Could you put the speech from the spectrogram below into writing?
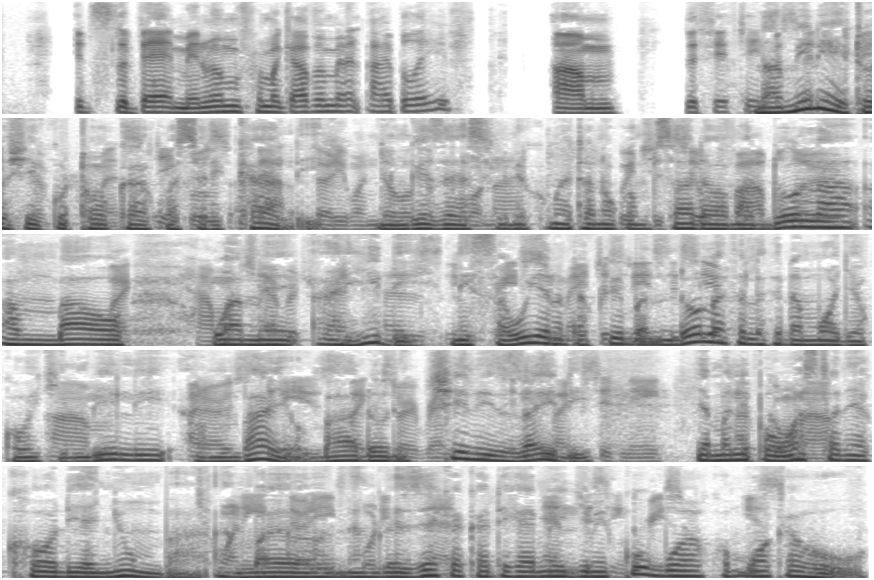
it's the bare minimum from a government, I believe. Um, the 15% Naamini haitoshi kutoka kwa serikali nyongeza ya asilimia fortnight, kumi na tano kwa msaada wa madola ambao wameahidi ni sawia na takriban dola year. thelathini na moja kwa wiki Um, mbili, ambayo bado ni chini zaidi ya malipo wastani ya kodi ya nyumba ambayo imeongezeka katika miji mikubwa kwa mwaka huu.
